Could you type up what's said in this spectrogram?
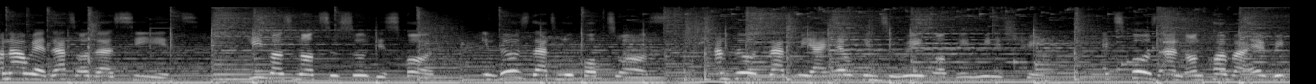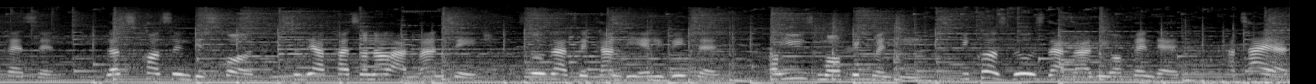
unaware that others see it. Give us not to sow discord in those that look up to us, and those that we are helping to raise up in ministry. Expose and uncover every person that's causing discord to their personal advantage, so that they can be elevated or used more frequently, because those that are the offended are tired.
